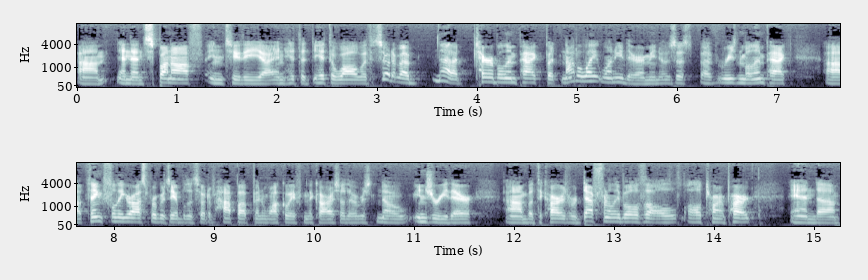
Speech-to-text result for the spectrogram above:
um, and then spun off into the uh, and hit the hit the wall with sort of a not a terrible impact, but not a light one either. I mean, it was a, a reasonable impact. Uh, thankfully, Rosberg was able to sort of hop up and walk away from the car, so there was no injury there. Um, but the cars were definitely both all all torn apart, and. Um,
